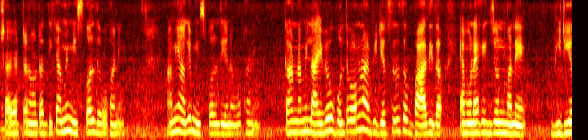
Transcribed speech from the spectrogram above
সাড়ে আটটা, নটার দিকে আমি মিস কল দেবো ওখানে। আমি আগে মিস কল দিয়ে নেব ওখানে। কারণ আমি লাইভেও বলতে পারব না ভিডিওতে তো বাদই দাও এমন এক একজন মানে ভিডিও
